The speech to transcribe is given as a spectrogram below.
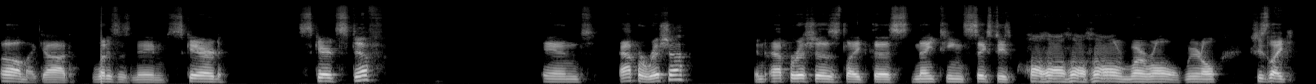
Oh my god, what is his name? Scared, scared stiff and Apparitia. And Apparitia is like this 1960s, you know, She's like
